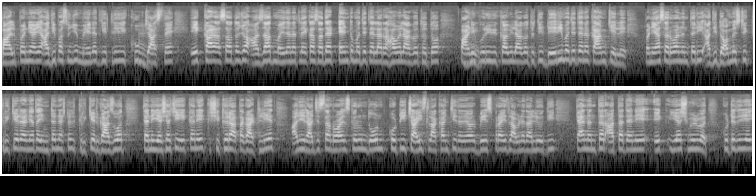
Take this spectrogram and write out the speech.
बालपणी आणि आधीपासून जी मेहनत घेतली ती खूप जास्त आहे. एक काळ असा होता जो आझाद मैदानातल्या एका साध्या टेंटमध्ये त्याला राहावं लागत होतं पाणीपुरी विकावी लागत होती डेअरीमध्ये त्यानं काम केले. पण या सर्वानंतरही आधी डॉमेस्टिक क्रिकेट आणि आता इंटरनॅशनल क्रिकेट गाजवत त्याने यशाची एकन एक शिखरं आता गाठली आहेत. आधी राजस्थान रॉयल्स करून दोन कोटी चाळीस लाखांची त्याच्यावर बेस प्राईज लावण्यात आली होती. त्यानंतर आता त्याने एक यश मिळवत कुठेतरी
